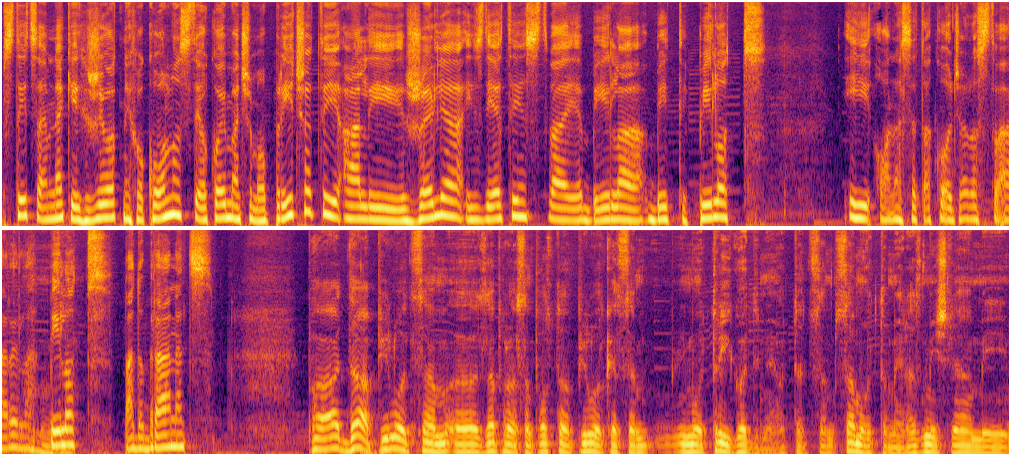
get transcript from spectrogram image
sticajem nekih životnih okolnosti o kojima ćemo pričati, ali želja iz djetinstva je bila biti pilot i ona se također ostvarila. Mhm. Pilot, padobranac, pa da, pilot sam, e, zapravo sam postao pilot kad sam imao tri godine, od sam samo o tome razmišljam i...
